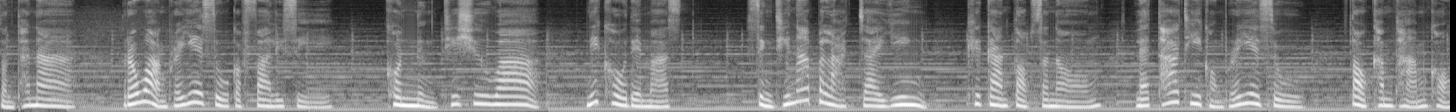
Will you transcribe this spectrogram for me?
สนทนา ระหว่างพระเยซูกับฟาริสี คนหนึ่งที่ชื่อว่า นิโคเดมัส สิ่งที่น่าประหลาดใจยิ่ง คือการตอบสนองและท่าทีของพระเยซู ต่อคำถามของ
